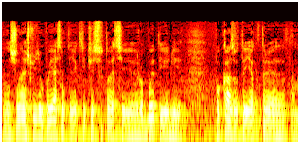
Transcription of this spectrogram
починаєш людям пояснювати, як такі ситуації робити, або показувати, як треба там.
